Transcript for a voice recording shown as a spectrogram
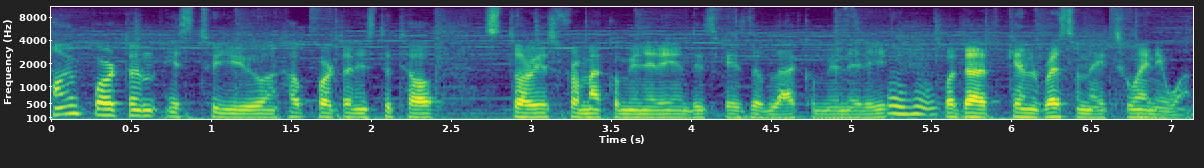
how important is to you and how important is to tell stories from a community, in this case the black community, Mm-hmm. but that can resonate to anyone?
